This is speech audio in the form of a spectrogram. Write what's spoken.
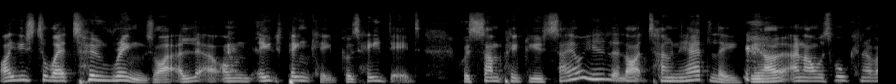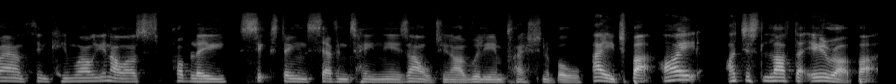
I used to wear two rings, right, on each pinky because he did. Because some people you say, Oh, you look like Tony Hadley, you know. and I was walking around thinking, Well, you know, I was probably 16, 17 years old, you know, really impressionable age. But I I just loved that era. But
